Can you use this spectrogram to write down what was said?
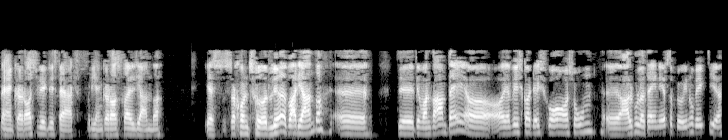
men han kørte også virkelig stærkt, fordi han kørte også for alle de andre. Ja, så kontrollerede bare de andre. Øh, det, det var en varm dag, og, og jeg vidste godt, at jeg ikke skulle over zonen. Øh, Albula dagen efter blev endnu vigtigere.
